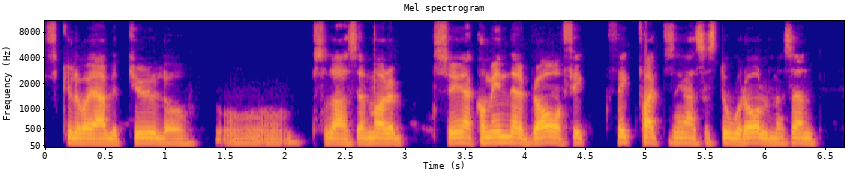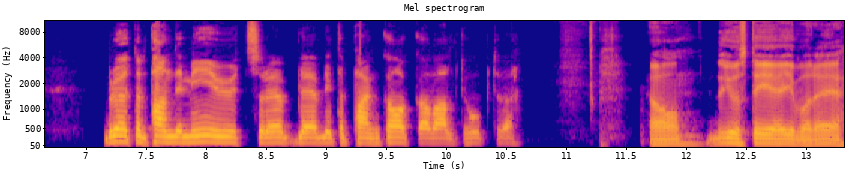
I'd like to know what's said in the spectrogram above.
skulle vara jävligt kul. Och, och sådär. Sen var det synd. Jag kom in där det bra och fick, fick faktiskt en ganska stor roll. Men sen bröt en pandemi ut så det blev lite pannkaka av alltihop tyvärr. Ja, just det är ju vad det är.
